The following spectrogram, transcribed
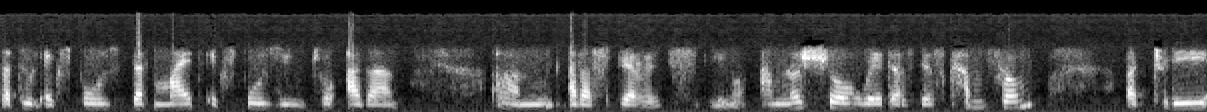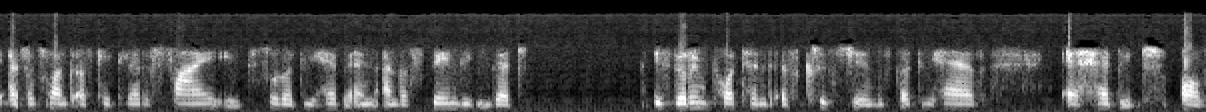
that will expose, that might expose you to other um, other spirits. You know, I'm not sure where does this come from, but today I just want us to clarify it so that we have an understanding that it's very important as Christians that we have a habit of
